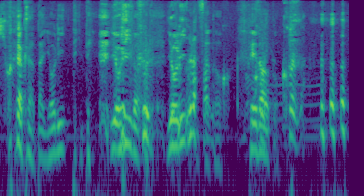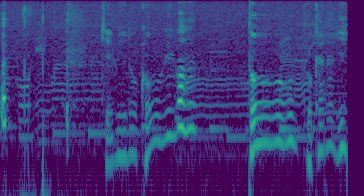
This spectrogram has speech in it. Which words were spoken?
聞こえなくなったら、よりって言って、よりの、よりだと、浦さんのフェードアウト。君の声は、届かない。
